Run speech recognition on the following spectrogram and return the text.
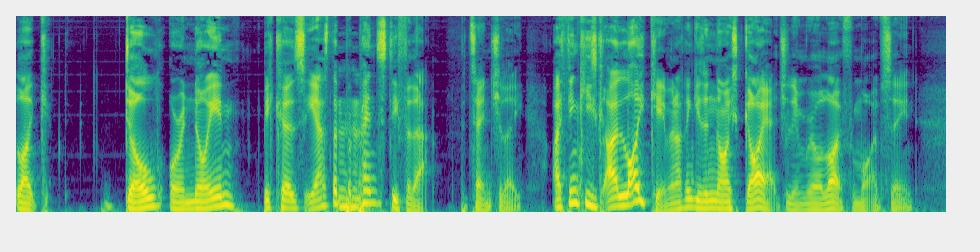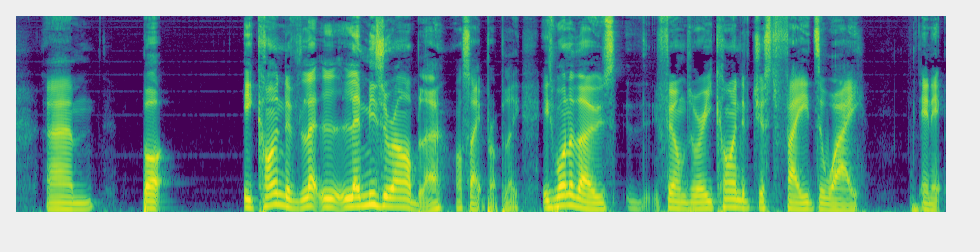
like dull or annoying because he has the mm-hmm. propensity for that potentially. I think he's I like him and I think he's a nice guy actually in real life from what I've seen. Um, but he kind of Le, Les Miserables, I'll say it properly. He's one of those films where he kind of just fades away in it,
